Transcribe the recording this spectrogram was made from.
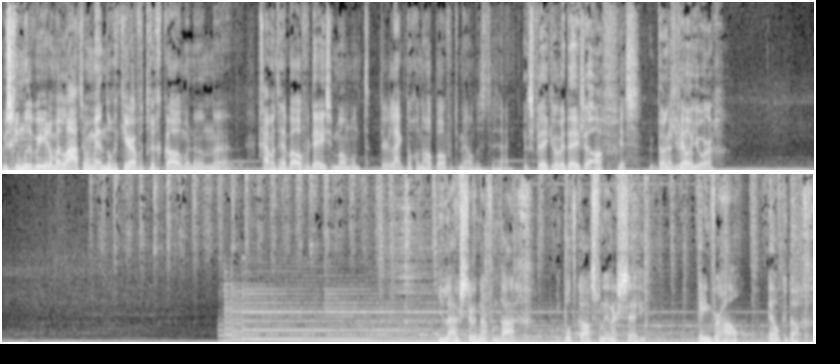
Misschien moeten we hier op een later moment nog een keer over terugkomen. Dan eh, gaan we het hebben over deze man, want er lijkt nog een hoop over te melden te zijn. Dan spreken we bij deze af. Yes. Dankjewel, Dankjewel. Jorg. Je luisterde naar vandaag, een podcast van NRC. Eén verhaal, elke dag.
